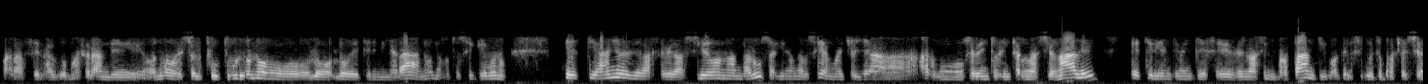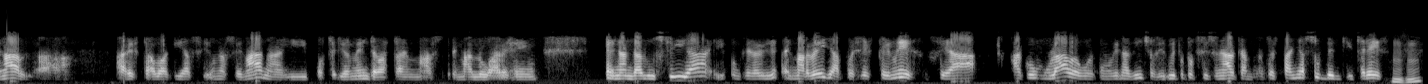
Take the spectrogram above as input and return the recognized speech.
para hacer algo más grande o no, eso el futuro no lo, determinará, ¿no? Nosotros sí que, bueno, este año desde la Federación Andaluza, aquí en Andalucía, hemos hecho ya algunos eventos internacionales, este evidentemente es el más importante, igual que el circuito profesional, ha, ha estado aquí hace una semana y posteriormente va a estar en más, en más lugares en, en Andalucía y en Marbella, pues este mes se ha acumulado, como bien has dicho, circuito profesional, Campeonato de España sub-23,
